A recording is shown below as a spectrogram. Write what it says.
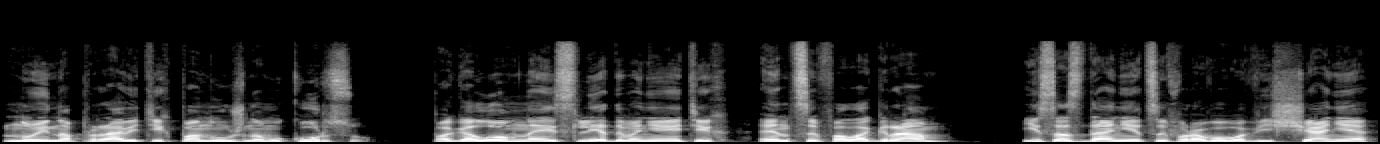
но и направить их по нужному курсу. Поголовное исследование этих энцефалограмм и создание цифрового вещания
